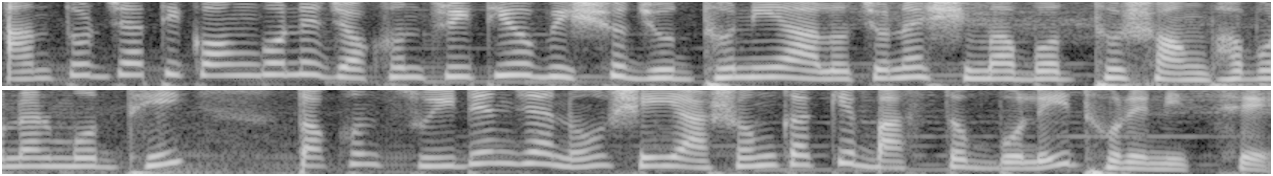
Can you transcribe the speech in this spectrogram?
আন্তর্জাতিক অঙ্গনে যখন তৃতীয় বিশ্বযুদ্ধ নিয়ে আলোচনায় সীমাবদ্ধ সম্ভাবনার মধ্যেই, তখন সুইডেন যেন সেই আশঙ্কাকে বাস্তব বলেই ধরে নিচ্ছে।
